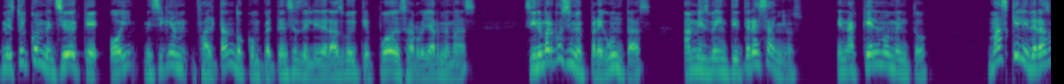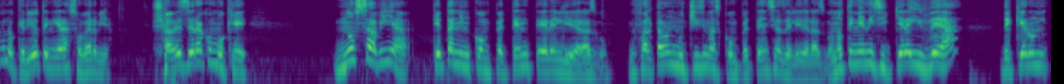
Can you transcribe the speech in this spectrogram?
me estoy convencido de que hoy me siguen faltando competencias de liderazgo y que puedo desarrollarme más. Sin embargo, si me preguntas, a mis 23 años, en aquel momento, más que liderazgo, lo que yo tenía era soberbia. ¿Sabes? Era como que no sabía qué tan incompetente era en liderazgo. Me faltaban muchísimas competencias de liderazgo. No tenía ni siquiera idea de que era un,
